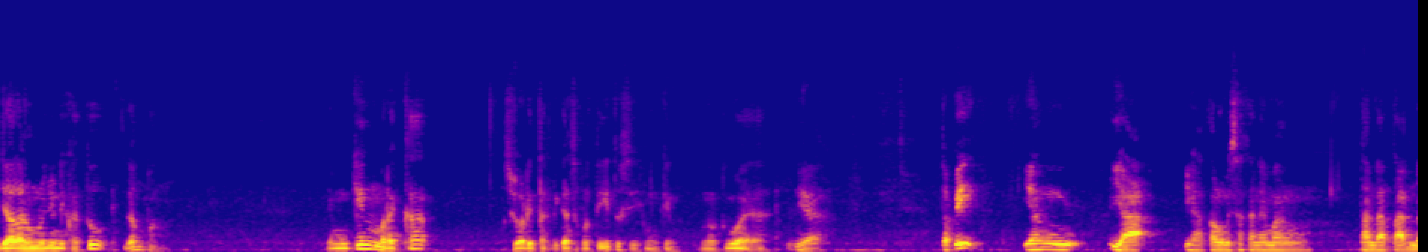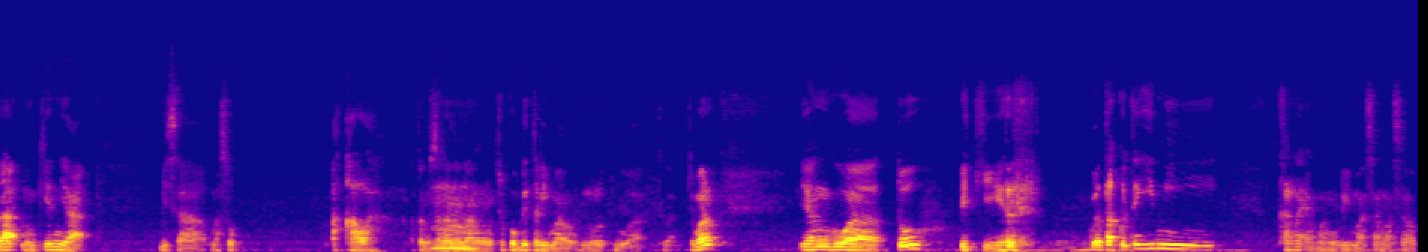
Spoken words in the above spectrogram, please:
jalan menuju nikah tuh gampang ya mungkin mereka sudah ditaktikan seperti itu sih mungkin menurut gua ya Iya. Tapi yang ya ya kalau misalkan emang tanda-tanda mungkin ya bisa masuk akal lah atau misalkan Hmm. emang cukup diterima menurut gua gitu kan. Cuman yang gua tuh pikir gua takutnya gini karena emang di masa-masa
